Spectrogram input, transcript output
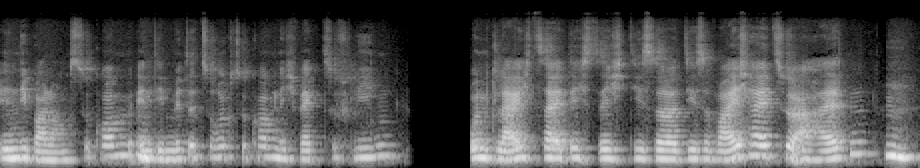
in die Balance zu kommen, in Mhm. die Mitte zurückzukommen, nicht wegzufliegen und gleichzeitig sich diese, diese Weichheit zu erhalten Hm.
